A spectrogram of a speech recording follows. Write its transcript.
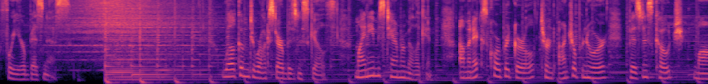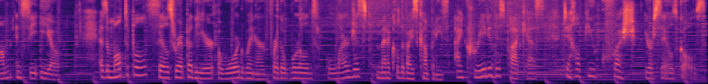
for your business. Welcome to Rockstar Business Skills. My name is Tamara Milliken. I'm an ex corporate girl turned entrepreneur, business coach, mom, and CEO. As a multiple Sales Rep of the Year award winner for the world's largest medical device companies, I created this podcast to help you crush your sales goals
